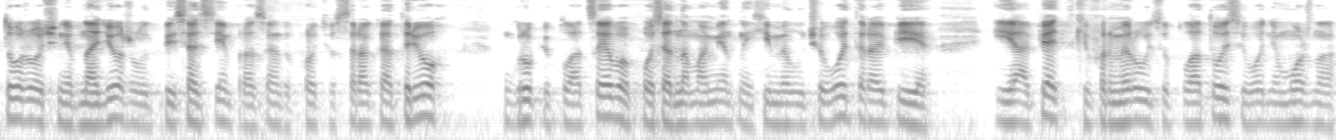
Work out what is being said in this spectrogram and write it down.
тоже очень обнадеживают. 57% против 43% в группе плацебо после одномоментной химиолучевой терапии. И опять-таки формируется плато. Сегодня можно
